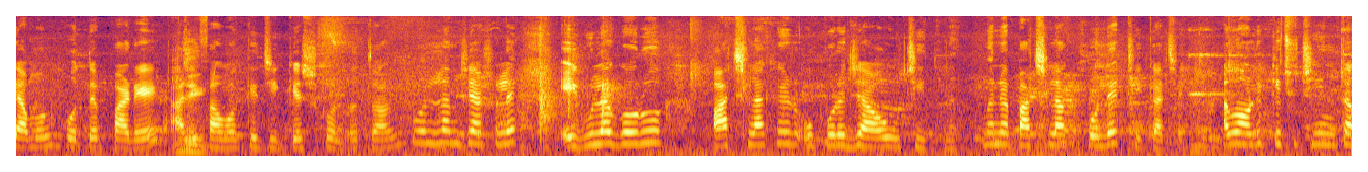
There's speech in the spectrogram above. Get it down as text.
কেমন হতে পারে? আলিফ আমাকে জিজ্ঞেস করল। তো আমি বললাম যে আসলে এগুলা গরু পাঁচ লাখের উপরে যাওয়া উচিত না। মানে পাঁচ লাখ হলে ঠিক আছে। আমি অনেক কিছু চিন্তা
